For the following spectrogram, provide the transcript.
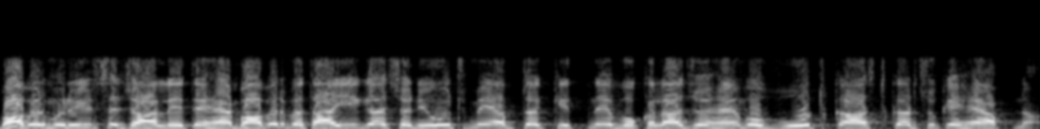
بابر منیر سے جان لیتے ہیں۔ بابر، بتائیے گا چنیوٹ میں اب تک کتنے وکلا جو ہیں وہ ووٹ کاسٹ کر چکے ہیں اپنا؟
